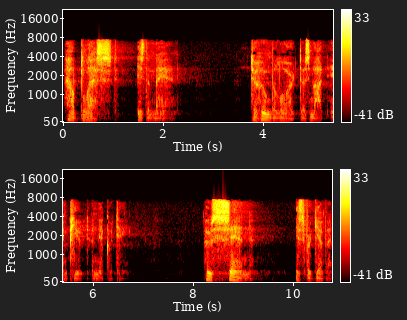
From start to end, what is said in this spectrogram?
How blessed is the man to whom the Lord does not impute iniquity, whose sin is forgiven,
